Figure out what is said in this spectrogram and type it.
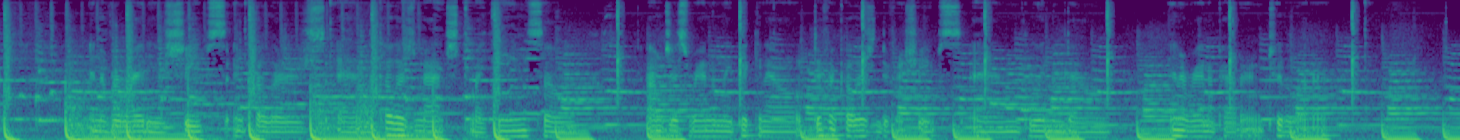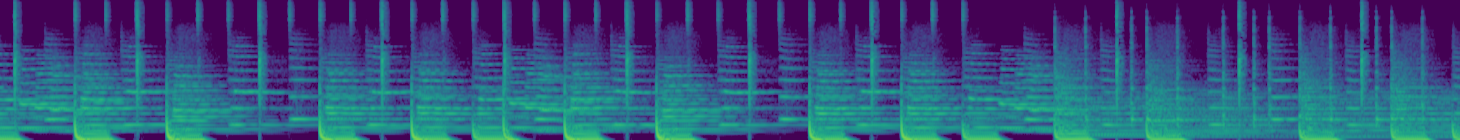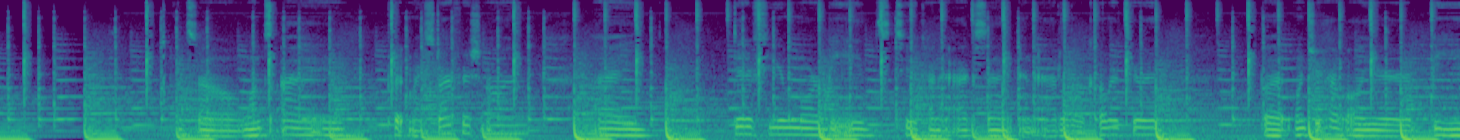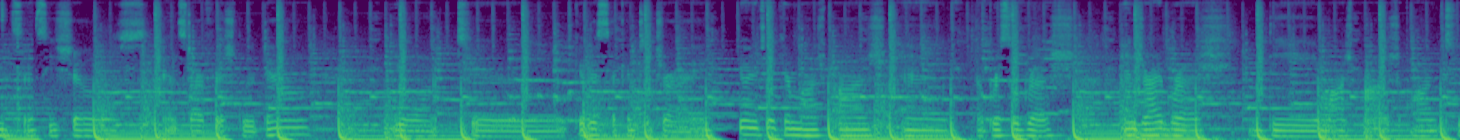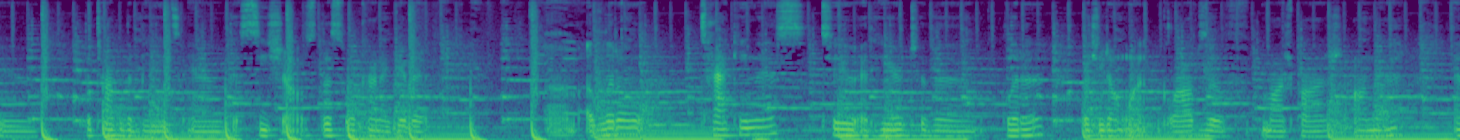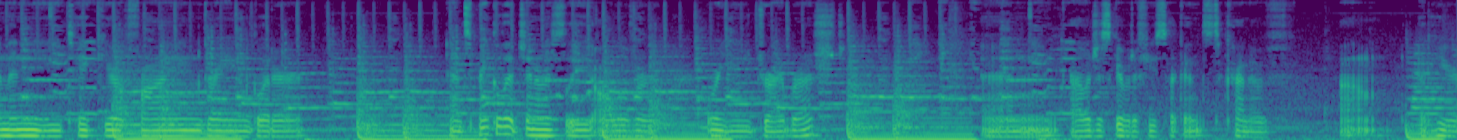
in a variety of shapes and colors, and the colors matched my theme, so I'm just randomly picking out different colors and different shapes and gluing them down in a random pattern to the letter. so once I put my starfish on, I did a few more beads to kind of accent and add a little color to it. But once you have all your beads and seashells and starfish glued down, you want to give it a second to dry. You want to take your Mod Podge and a bristle brush and dry brush the Mod Podge onto the top of the beads and the seashells. This will kind of give it a little tackiness to adhere to the glitter, but you don't want globs of Mod Podge on there. And then you take your fine grain glitter and sprinkle it generously all over where you dry brushed. And I would just give it a few seconds to kind of um, adhere.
